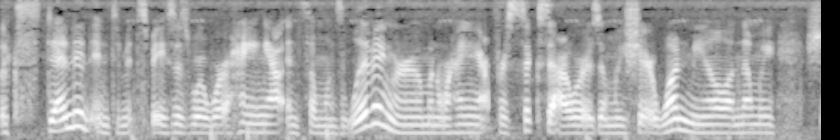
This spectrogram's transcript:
extended intimate spaces where we're hanging out in someone's living room and we're hanging out for six hours and we share one meal and then we sh-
